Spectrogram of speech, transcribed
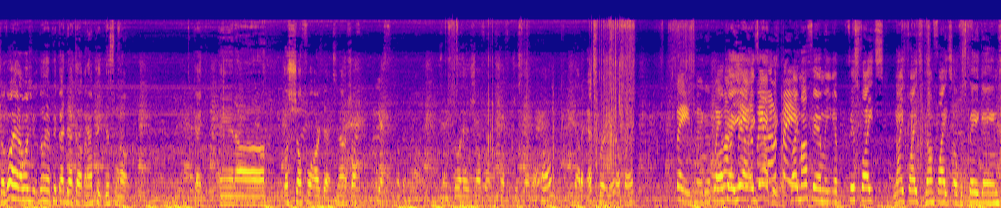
So go ahead. I want you to go ahead and pick that deck up, and I'll pick this one up. Okay, and uh, let's shuffle our decks. You know how to shuffle? Yes. Okay. All right. So go ahead and shuffle. Shuffle just like, oh, we got an expert here. Okay. Spades, nigga. Play Okay, yeah, I play a lot of exactly. Like my family, fist fights, knife fights, gun fights over spade games.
